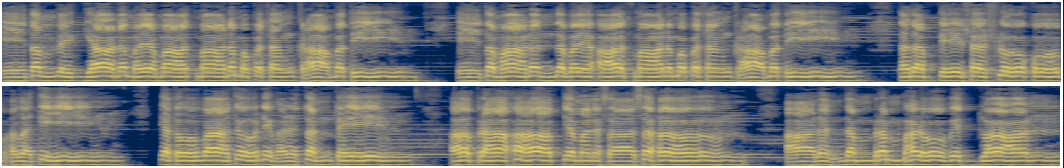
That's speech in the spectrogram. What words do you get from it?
एतं विज्ञानमयमात्मानमुपसङ्क्रामति एतमानन्दमय आत्मानमुपसङ्क्रामति तदप्येष श्लोको भवति। यतो वाचो निवर्तन्ते। अप्राप्य मनसा सह। आनन्दं ब्रह्मणो विद्वान्।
